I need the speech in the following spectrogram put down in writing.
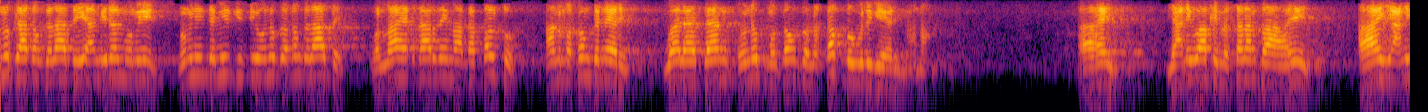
unuga dhongadaase ya amiir almuminiin muminiinta amiirkiisi unuga dhongadaase wallahi kdaarday ma qabaltu an madhonganeeri waladan unug madhongana qabba weligeeri mana ahay yani wa kay masalan ba ahay ahay yani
